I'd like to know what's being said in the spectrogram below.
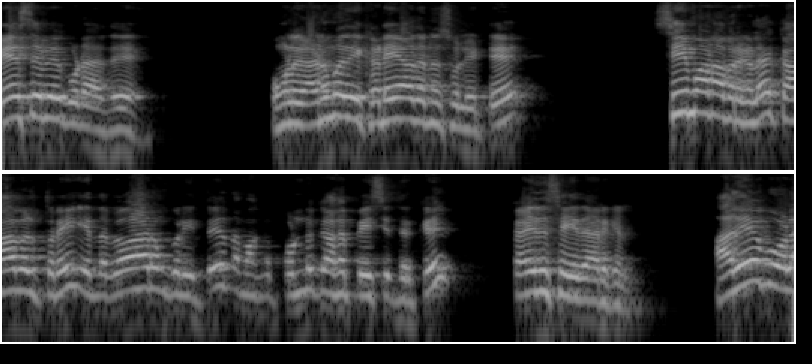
பேசவே கூடாது. உங்களுக்கு அனுமதி கிடையாதுன்னு சொல்லிட்டு சீமான் அவர்களை காவல்துறை இந்த விவகாரம் குறித்து நமக்கு பொண்ணுக்காக பேசியதற்கு கைது செய்தார்கள். அதே போல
